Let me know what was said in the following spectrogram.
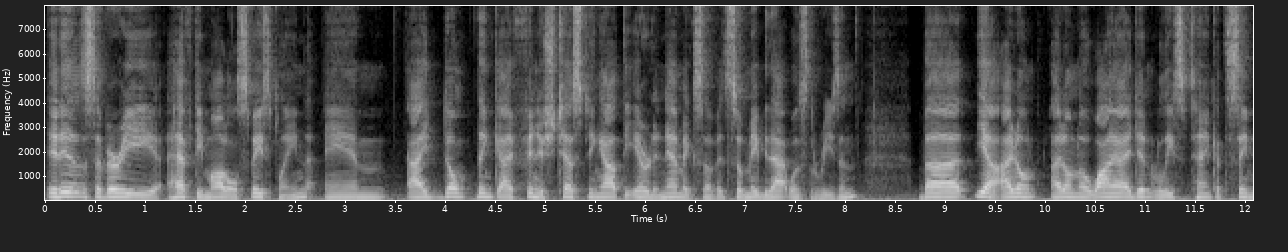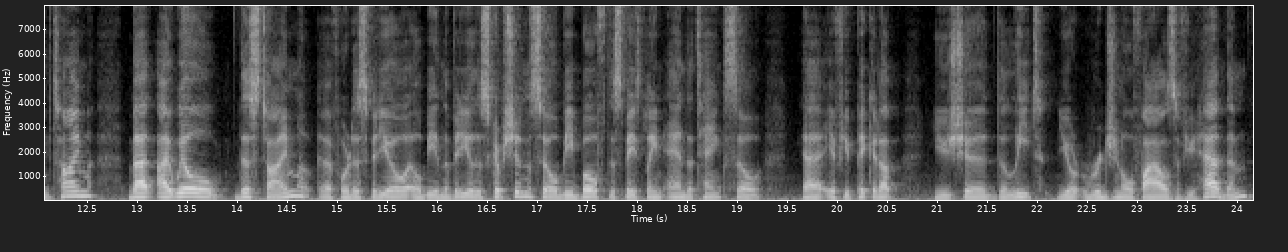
it is a very hefty model space plane, and I don't think I finished testing out the aerodynamics of it, so maybe that was the reason. But yeah, I don't I don't know why I didn't release the tank at the same time, but I will this time uh, for this video. It'll be in the video description, so it'll be both the space plane and the tank. So uh, if you pick it up, you should delete your original files if you had them.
